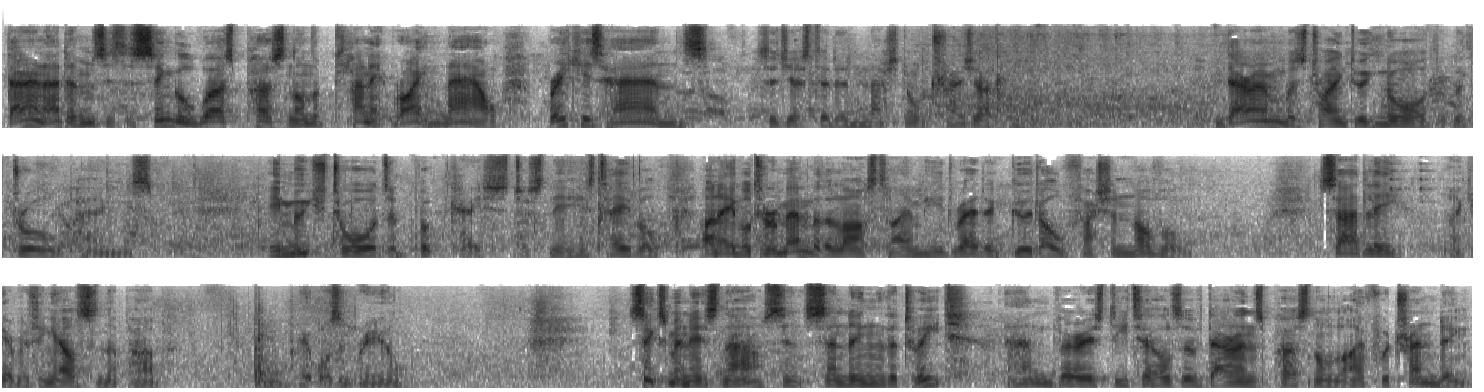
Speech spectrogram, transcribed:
Darren Adams is the single worst person on the planet right now. Break his hands, suggested a national treasure. Darren was trying to ignore the withdrawal pangs. He mooched towards a bookcase just near his table, unable to remember the last time he'd read a good old fashioned novel. Sadly, like everything else in the pub, it wasn't real. Six minutes now since sending the tweet, and various details of Darren's personal life were trending,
